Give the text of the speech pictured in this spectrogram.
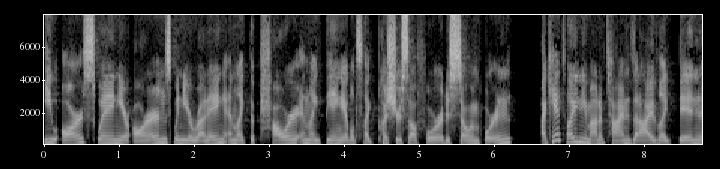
you are swaying your arms when you're running and like the power and like being able to like push yourself forward is so important. I can't tell you the amount of times that I've like been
